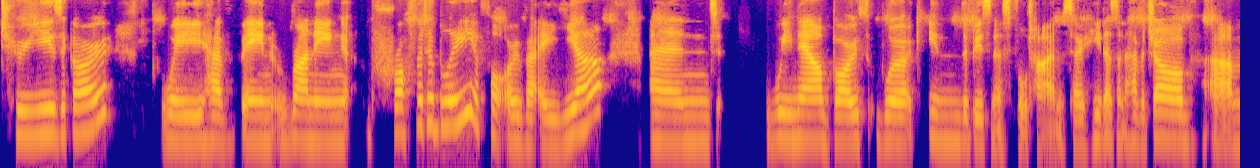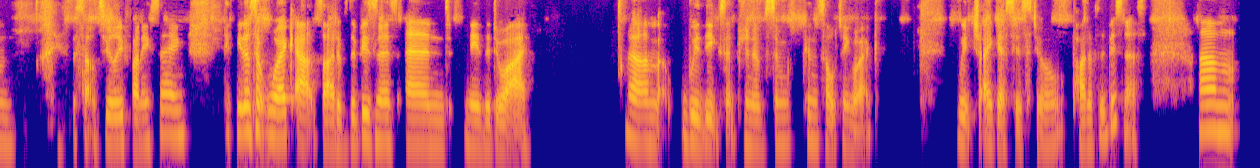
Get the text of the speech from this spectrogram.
two years ago. We have been running profitably for over a year and we now both work in the business full time. So he doesn't have a job. Um, sounds really funny saying he doesn't work outside of the business, and neither do I, um, with the exception of some consulting work, which I guess is still part of the business. Um,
